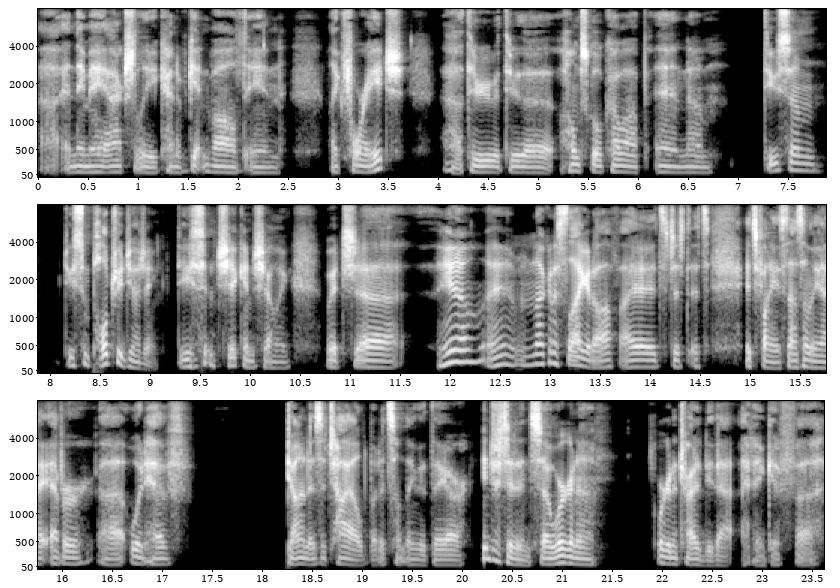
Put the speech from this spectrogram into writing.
uh, and they may actually kind of get involved in like 4-H uh, through through the homeschool co-op and um, do some do some poultry judging, do some chicken showing, which uh, you know, I'm not going to slag it off. I, it's just, it's, it's funny. It's not something I ever uh, would have done as a child, but it's something that they are interested in. So we're gonna, we're gonna try to do that. I think if, uh, if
